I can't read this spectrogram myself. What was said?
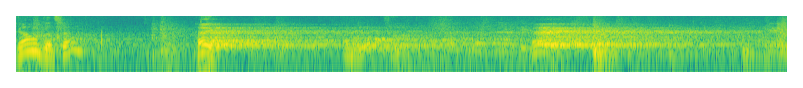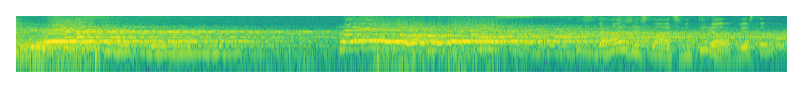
Gant dat zo? Hey! Ongelooflijk. Hey! Dit is de huisinstallatie van Tialf, wist dat nog?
